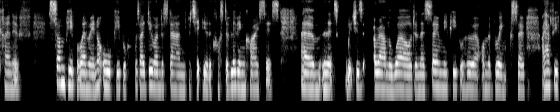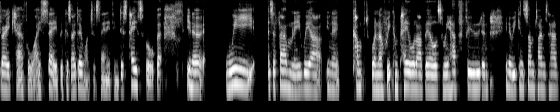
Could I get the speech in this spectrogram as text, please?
kind of some people anyway, not all people, because I do understand particularly the cost of living crisis, um, and it's which is around the world, and there's so many people who are on the brink. So I have to be very careful what I say because I don't want to say anything distasteful. But you know, we as a family, we are you know comfortable enough we can pay all our bills and we have food and you know we can sometimes have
